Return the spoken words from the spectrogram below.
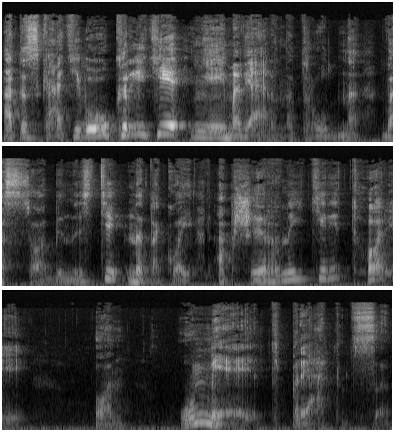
отыскать его укрытие неимоверно трудно, в особенности на такой обширной территории. Он умеет прятаться.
